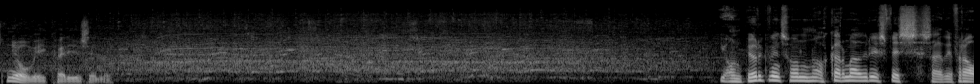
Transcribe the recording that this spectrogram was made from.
snjói hverju sinni. Jón Björgvinsson, okkar maður í Sviss, sagði frá.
